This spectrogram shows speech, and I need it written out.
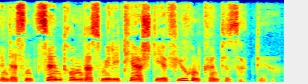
in dessen Zentrum das Militär stehe, führen könnte, sagte er.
